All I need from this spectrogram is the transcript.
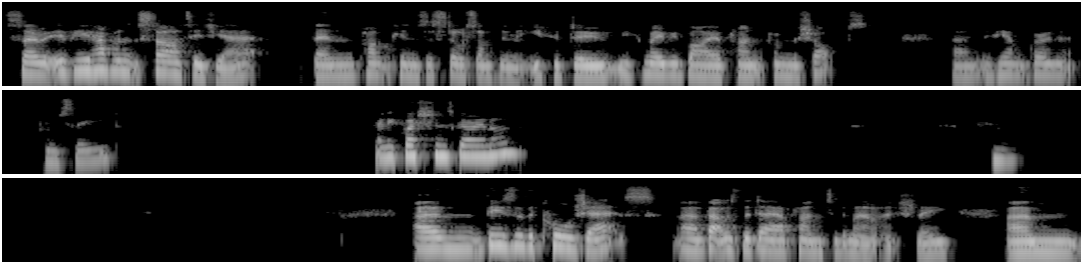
so if you haven't started yet, then pumpkins are still something that you could do. You can maybe buy a plant from the shops um, if you haven't grown it from seed. Any questions going on? Um, these are the courgettes. Uh, that was the day I planted them out, actually. Um,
